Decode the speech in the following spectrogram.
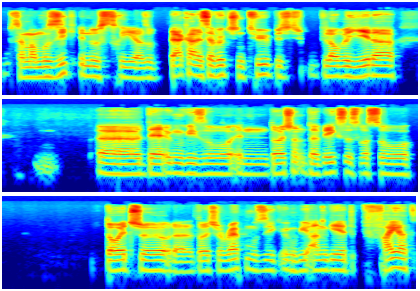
sagen wir mal, Musikindustrie. Also Berkan ist ja wirklich ein Typ, ich glaube, jeder, äh, der irgendwie so in Deutschland unterwegs ist, was so deutsche oder deutsche Rapmusik irgendwie angeht, feiert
